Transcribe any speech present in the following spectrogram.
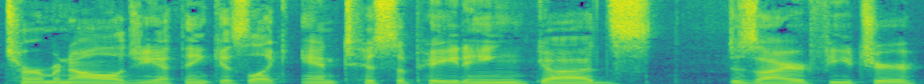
terminology, I think, is like anticipating God's desired future.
